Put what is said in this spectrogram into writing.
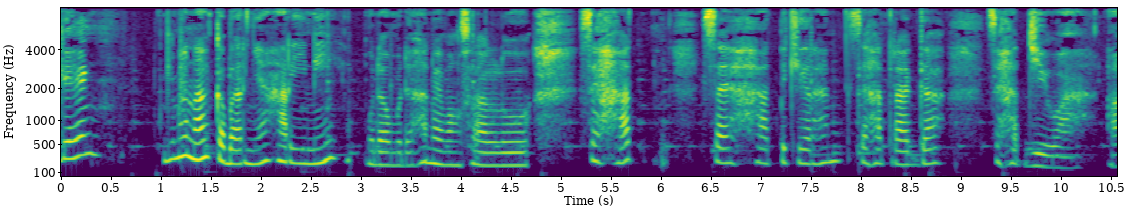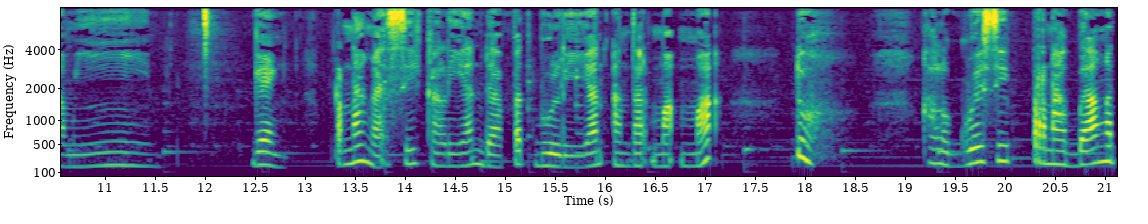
geng, gimana kabarnya hari ini? Mudah-mudahan memang selalu sehat, sehat pikiran, sehat raga, sehat jiwa. Amin. Geng, pernah gak sih kalian dapat bulian antar emak-emak? Duh, kalau gue sih pernah banget.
